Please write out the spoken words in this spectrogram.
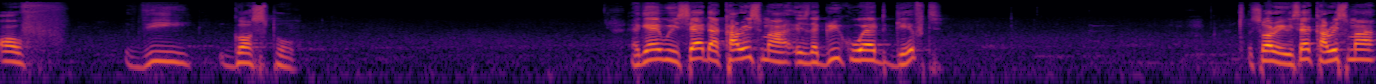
of the gospel. Again, we said that charisma is the Greek word gift. Sorry, we said charisma.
